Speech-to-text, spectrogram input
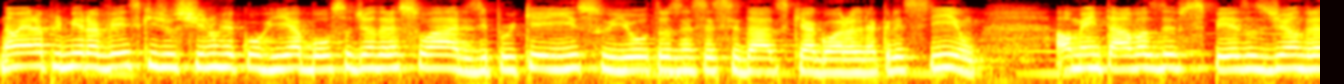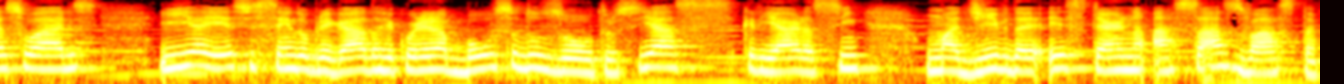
Não era a primeira vez que Justino recorria à bolsa de André Soares, e porque isso e outras necessidades que agora lhe acresciam, aumentava as despesas de André Soares, ia este sendo obrigado a recorrer à bolsa dos outros e a criar assim uma dívida externa assaz vasta.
